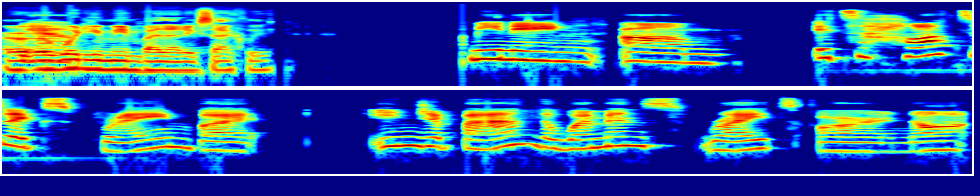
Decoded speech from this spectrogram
or, or what do you mean by that exactly? Meaning, um, it's hard to explain, but in Japan, the women's rights are not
